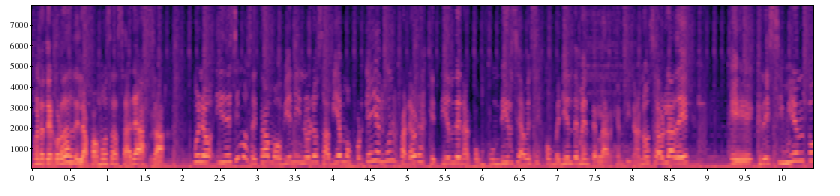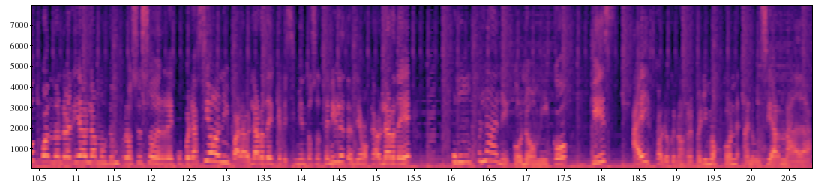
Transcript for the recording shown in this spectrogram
Bueno, ¿te acordás de la famosa zaraza? Bueno, y decimos estábamos bien y no lo sabíamos porque hay algunas palabras que tienden a confundirse a veces convenientemente en la Argentina, ¿no? Se habla de eh, crecimiento cuando en realidad hablamos de un proceso de recuperación y para hablar de crecimiento sostenible tendríamos que hablar de un plan económico que es a esto a lo que nos referimos con anunciar nada.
